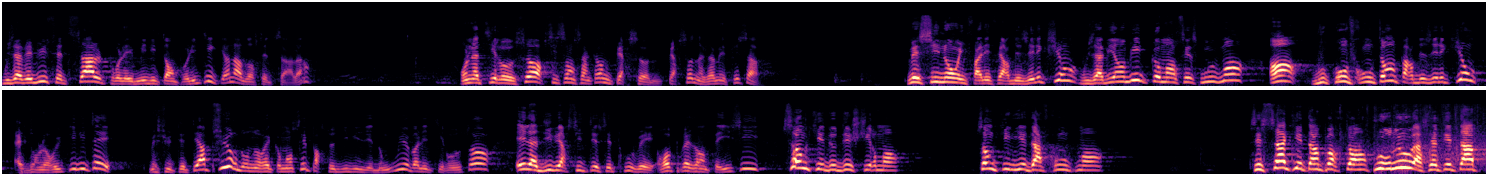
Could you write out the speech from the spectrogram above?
Vous avez vu cette salle pour les militants politiques, il y en a dans cette salle. Hein? On a tiré au sort 650 personnes. Personne n'a jamais fait ça. Mais sinon, il fallait faire des élections. Vous aviez envie de commencer ce mouvement en vous confrontant par des élections. Elles ont leur utilité. Mais c'était absurde, on aurait commencé par se diviser. Donc mieux valait tirer au sort. Et la diversité s'est trouvée représentée ici, sans qu'il y ait de déchirement, sans qu'il y ait d'affrontement. C'est ça qui est important pour nous à cette étape.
